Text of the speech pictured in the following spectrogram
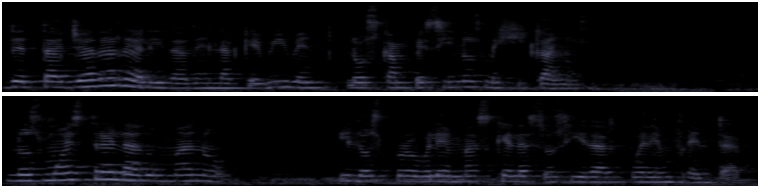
detallada realidad en la que viven los campesinos mexicanos. Nos muestra el lado humano y los problemas que la sociedad puede enfrentar.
